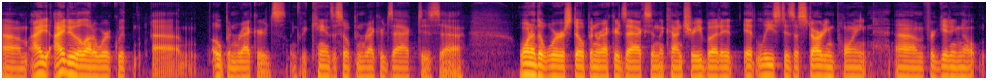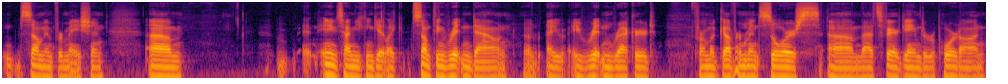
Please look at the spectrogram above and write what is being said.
Um, I, I do a lot of work with um, open records. Like the Kansas Open Records Act is uh, one of the worst open records acts in the country, but it at least is a starting point um, for getting some information. Um, anytime you can get like something written down, a, a written record from a government source, um, that's fair game to report on.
